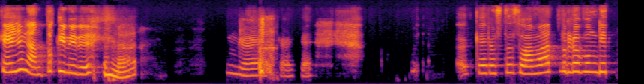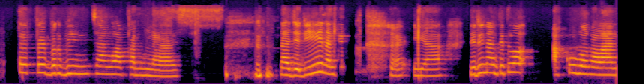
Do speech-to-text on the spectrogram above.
Kayaknya ngantuk ini deh. Enggak. Enggak, oke, oke. Oke, Restu, selamat bergabung di TP Berbincang 18. Nah, jadi nanti, iya, jadi nanti tuh aku bakalan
